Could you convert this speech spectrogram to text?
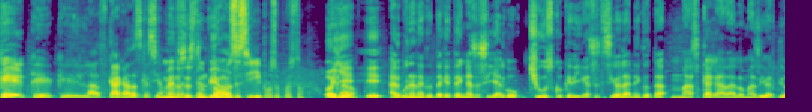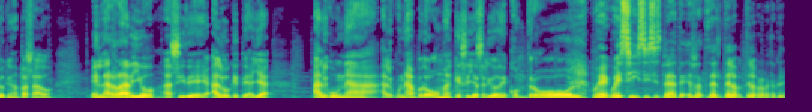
Que, que, que las cagadas que hacíamos. Menos estúpidos. Entonces, sí, por supuesto. Oye, eh, ¿alguna anécdota que tengas así, algo chusco que digas? Esta ha sido la anécdota más cagada, lo más divertido que me ha pasado en la radio, así de algo que te haya alguna alguna broma que se haya salido de control. Güey, güey, sí, sí, sí, espérate, te, lo, prometo que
